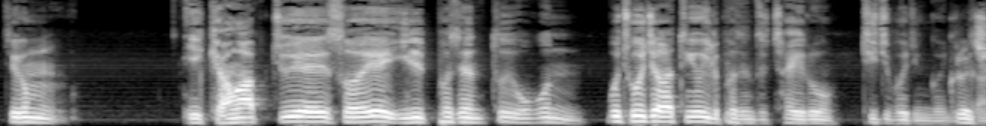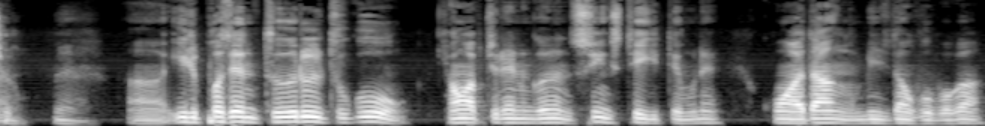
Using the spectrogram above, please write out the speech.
지금 이 경합주에서의 1% 혹은 뭐 조지아 같은 경우 1% 차이로 뒤집어진 거니까. 그렇죠. 네. 어, 1%를 두고 경합주라는 거는 스윙 스테이기 때문에 공화당 민주당 후보가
